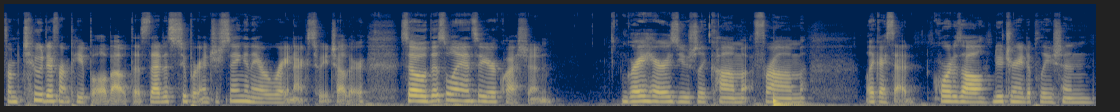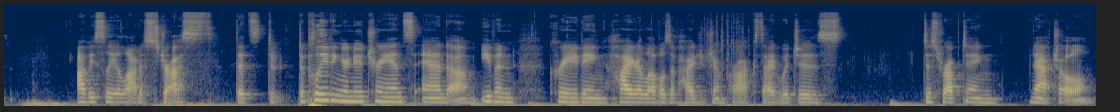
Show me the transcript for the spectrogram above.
from two different people about this. That is super interesting, and they are right next to each other. So, this will answer your question. Gray hairs usually come from, like I said, cortisol, nutrient depletion, obviously, a lot of stress that's de- depleting your nutrients, and um, even creating higher levels of hydrogen peroxide, which is disrupting natural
